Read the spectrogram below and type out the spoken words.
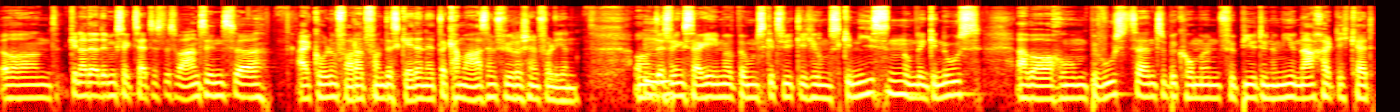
Und genau, der hat eben gesagt, seid ihr des Wahnsinns, äh, Alkohol und Fahrradfahren, das geht ja nicht, da kann man auch seinen Führerschein verlieren. Und deswegen sage ich immer, bei uns geht's wirklich ums Genießen, um den Genuss, aber auch um Bewusstsein zu bekommen für Biodynamie und Nachhaltigkeit.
